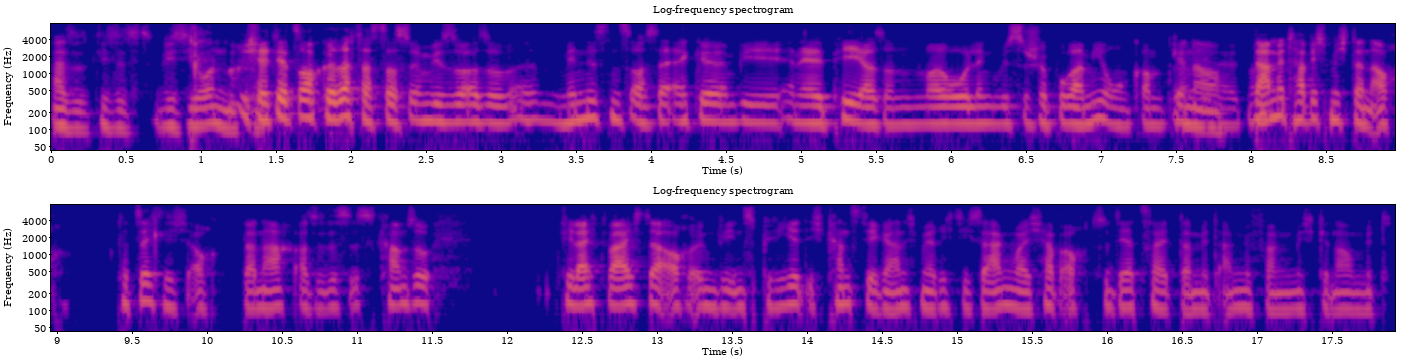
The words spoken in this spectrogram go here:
Also dieses Vision machen. Ich hätte jetzt auch gesagt, dass das irgendwie so, also äh, mindestens aus der Ecke irgendwie NLP, also neurolinguistische Programmierung kommt. Genau. Halt, ne? Damit habe ich mich dann auch tatsächlich auch danach, also das ist, kam so, vielleicht war ich da auch irgendwie inspiriert. Ich kann es dir gar nicht mehr richtig sagen, weil ich habe auch zu der Zeit damit angefangen, mich genau mit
